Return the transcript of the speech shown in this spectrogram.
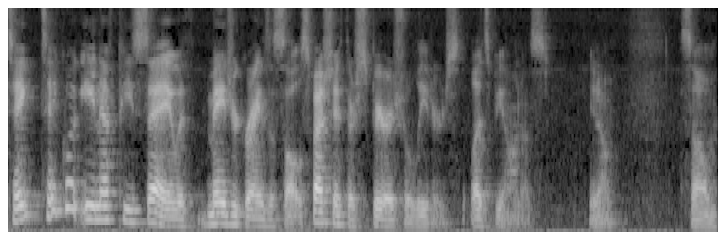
take take what ENFPs say with major grains of salt, especially if they're spiritual leaders. Let's be honest. You know, so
